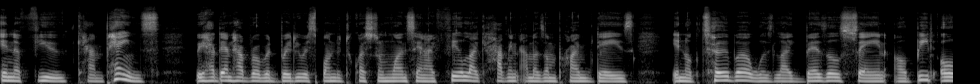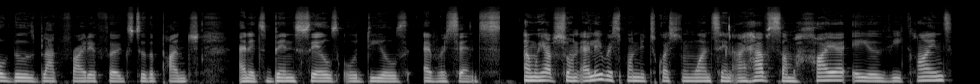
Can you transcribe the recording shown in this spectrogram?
in a few campaigns. We had then have Robert Brady responding to question one saying, I feel like having Amazon Prime days in October was like Bezos saying, I'll beat all those Black Friday folks to the punch, and it's been sales or deals ever since. And we have Sean Ellie responding to question one saying, I have some higher AOV clients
